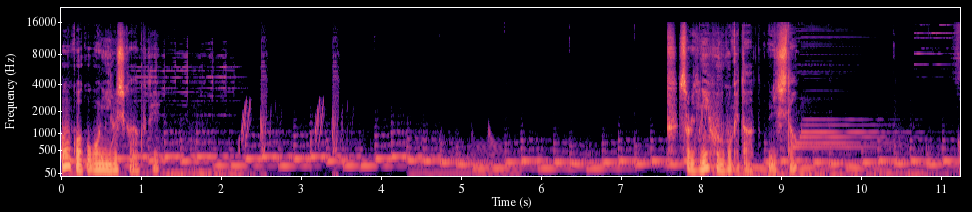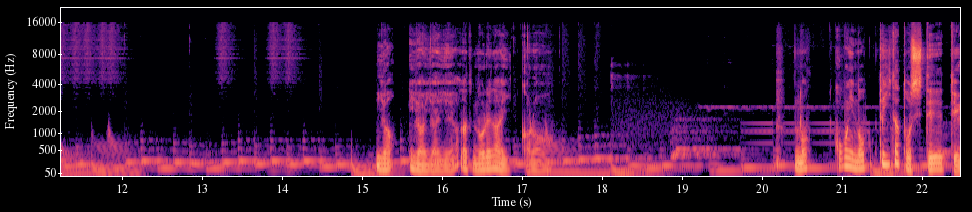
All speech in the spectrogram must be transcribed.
この子はここにいるしかなくて。それで2歩動けたりした？いや、いやいやいや、だって乗れないから。の、ここに乗っていたとしてってい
